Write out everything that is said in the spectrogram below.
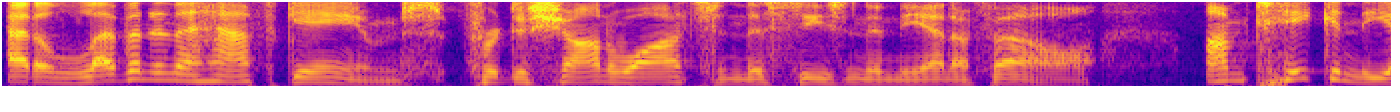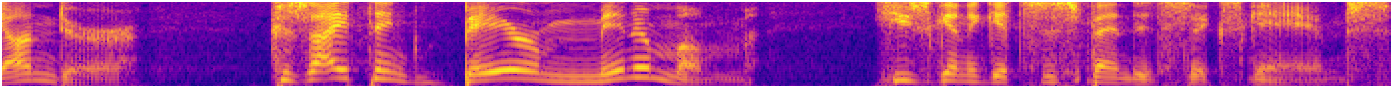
at 11 and a half games for Deshaun Watson this season in the NFL, I'm taking the under because I think bare minimum he's going to get suspended six games.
